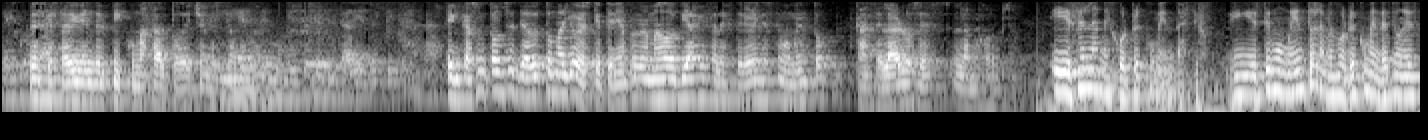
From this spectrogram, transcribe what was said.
el, que está viviendo el pico más alto, de hecho, en este, momento. este momento. es el que está viviendo el pico más alto. En caso entonces de adultos mayores que tenían programados viajes al exterior en este momento, cancelarlos es la mejor opción. Esa es la mejor recomendación. En este momento la mejor recomendación es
